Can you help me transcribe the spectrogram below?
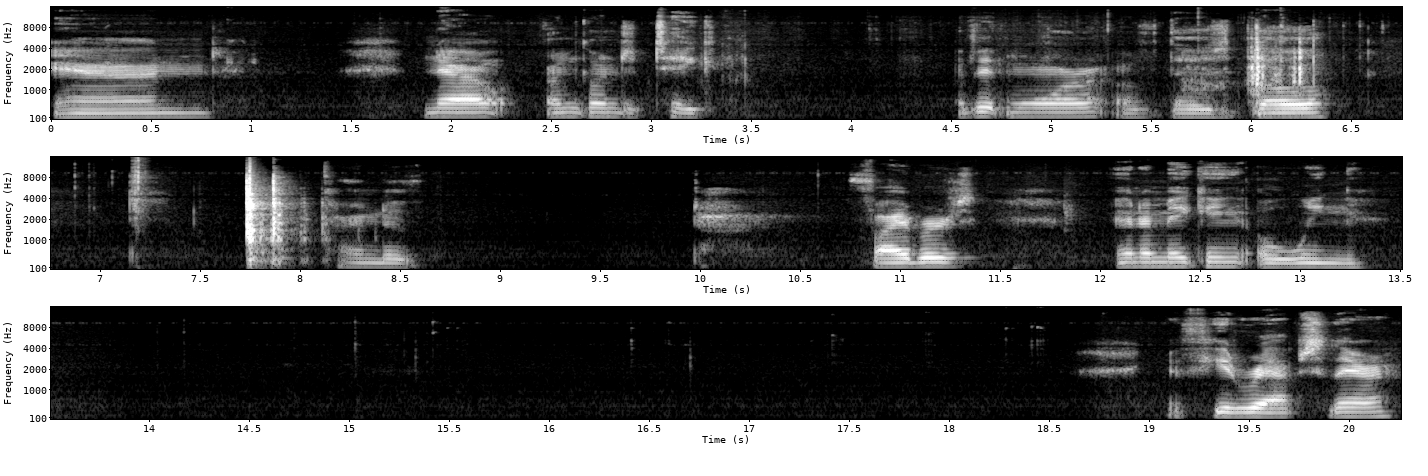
And now I'm going to take a bit more of those dull kind of fibers and I'm making a wing. A few wraps there.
